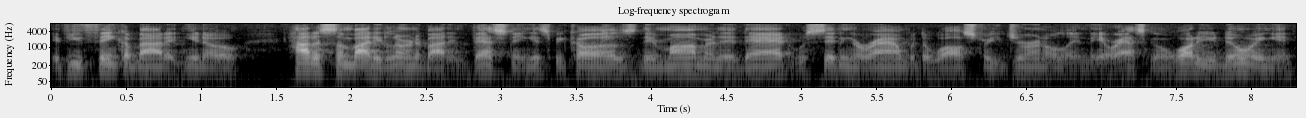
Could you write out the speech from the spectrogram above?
if you think about it, you know, how does somebody learn about investing? It's because their mom or their dad was sitting around with the Wall Street Journal and they were asking, well, what are you doing? And,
